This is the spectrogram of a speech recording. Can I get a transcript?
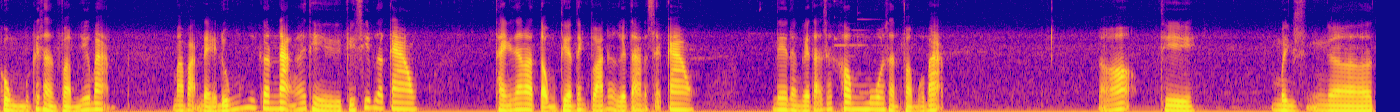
cùng một cái sản phẩm như bạn. Mà bạn để đúng cái cân nặng ấy thì phí ship rất cao. Thành ra là tổng tiền thanh toán của người ta nó sẽ cao. Nên là người ta sẽ không mua sản phẩm của bạn. Đó thì mình uh,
